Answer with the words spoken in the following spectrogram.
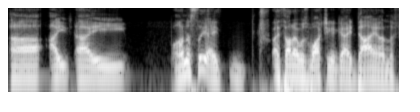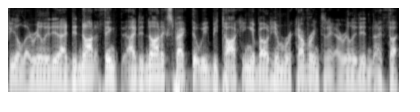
Uh, I I honestly, I I thought I was watching a guy die on the field. I really did. I did not think I did not expect that we'd be talking about him recovering today. I really didn't. I thought,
